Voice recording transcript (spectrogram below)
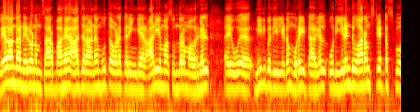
வேதாந்தா நிறுவனம் சார்பாக ஆஜரான மூத்த வழக்கறிஞர் ஆரியமா சுந்தரம் அவர்கள் நீதிபதிகளிடம் முறையிட்டார்கள். ஒரு இரண்டு வாரம் ஸ்டேட்டஸ் கோ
